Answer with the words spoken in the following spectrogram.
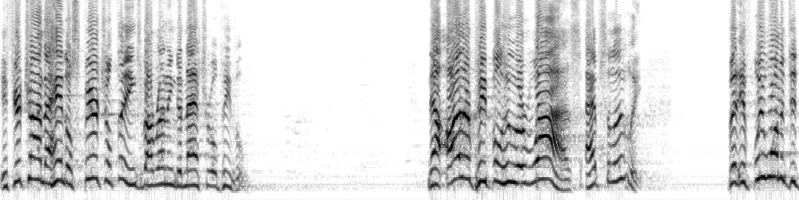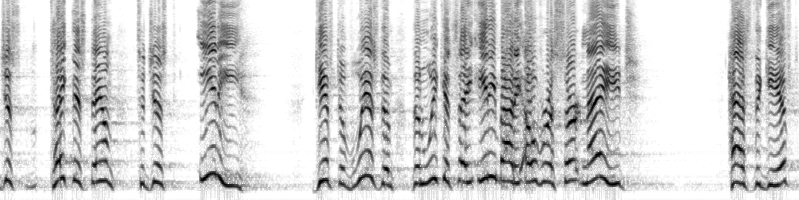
If you're trying to handle spiritual things by running to natural people. Now, are there people who are wise? Absolutely. But if we wanted to just take this down to just any gift of wisdom, then we could say anybody over a certain age has the gift,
